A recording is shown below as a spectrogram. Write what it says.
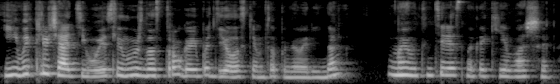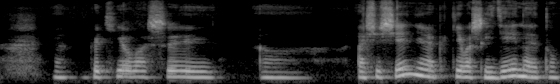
и выключать его, если нужно строго и по делу с кем-то поговорить, да? Ну и вот интересно, какие ваши, какие ваши э, ощущения, какие ваши идеи на эту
